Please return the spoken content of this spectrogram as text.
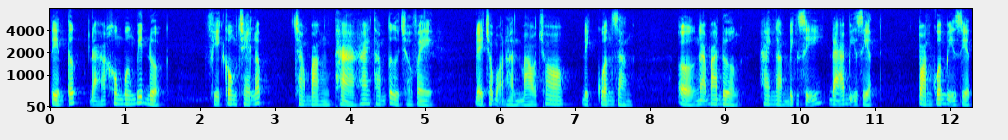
Tin tức đã không bưng biết được. Phí công che lấp Chẳng bằng thả hai thám tử trở về, Để cho bọn hắn báo cho địch quân rằng, Ở ngã ba đường, Hai ngàn binh sĩ đã bị diệt. Toàn quân bị diệt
